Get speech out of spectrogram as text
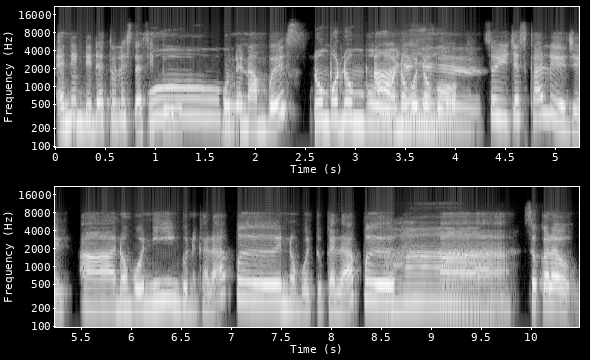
And then dia dah tulis dah situ Oh, guna numbers. nombor-nombor. Ah, Ya, ya, nombor-nombor. ya. So you just colour je. Ah nombor ni guna colour apa, nombor tu colour apa. Ah. Ah, so kalau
